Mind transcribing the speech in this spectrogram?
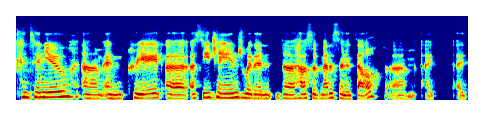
continue um, and create a, a, sea change within the House of Medicine itself. Um, I, I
